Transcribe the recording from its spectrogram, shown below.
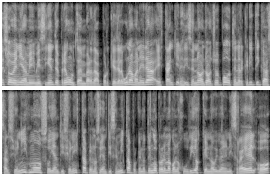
eso, ¿Eh? venía mi, siguiente pregunta, en verdad, porque de alguna manera están quienes dicen, no, no, yo puedo tener críticas al sionismo, soy antisionista, pero no soy antisemita porque no tengo problema con los judíos que no viven en Israel, o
